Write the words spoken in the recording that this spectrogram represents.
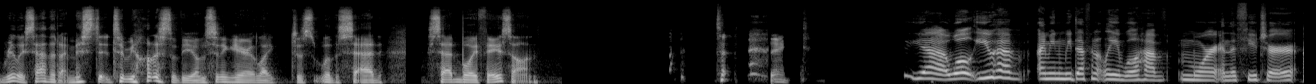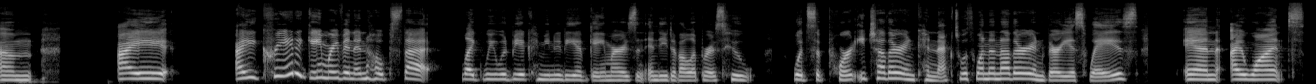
really sad that I missed it. To be honest with you, I'm sitting here like just with a sad sad boy face on. Dang. Yeah, well, you have I mean, we definitely will have more in the future. Um I I created Game Raven in hopes that like we would be a community of gamers and indie developers who would support each other and connect with one another in various ways. And I want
